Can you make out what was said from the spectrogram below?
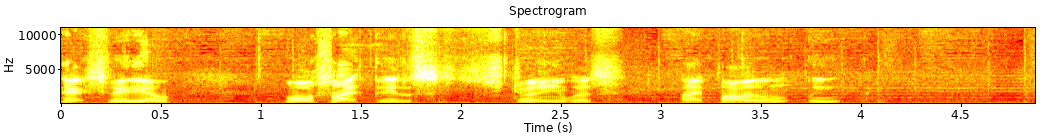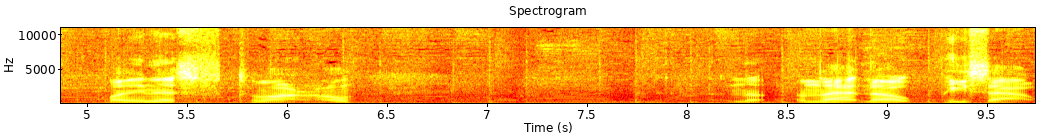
next video. Most likely the stream was I probably won't be playing this tomorrow. on that note, peace out.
